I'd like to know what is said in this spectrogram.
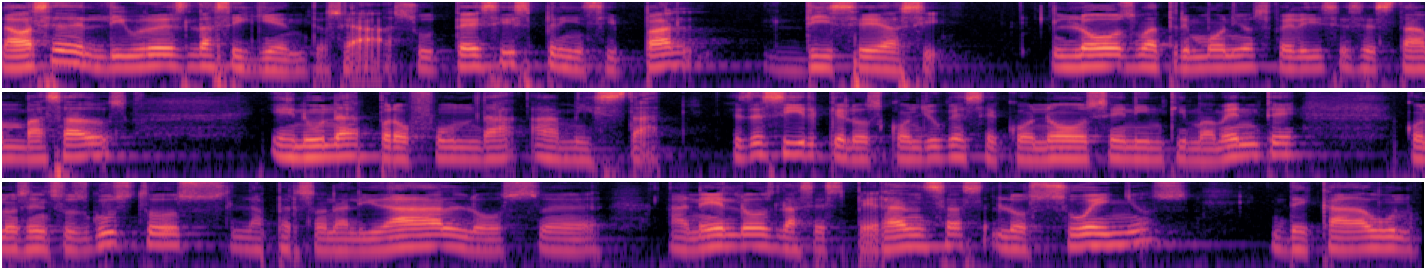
La base del libro es la siguiente, o sea, su tesis principal dice así, los matrimonios felices están basados en una profunda amistad, es decir, que los cónyuges se conocen íntimamente, conocen sus gustos, la personalidad, los eh, anhelos, las esperanzas, los sueños, de cada uno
